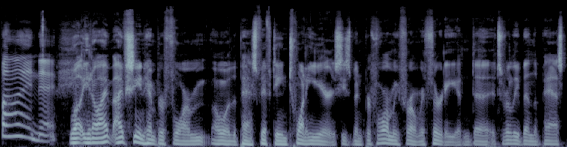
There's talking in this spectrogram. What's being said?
fun Well, you know, I've, I've seen him perform over the past 15, 20 years. He's been performing for over 30, and uh, it's really been the past,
